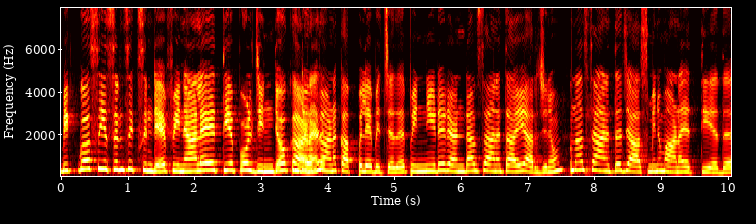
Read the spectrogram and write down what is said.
ബിഗ് ബോസ് സീസൺ സിക്സിന്റെ ഫിനാലെ എത്തിയപ്പോൾ ജിൻഡോക്കാണ് കപ്പ് ലഭിച്ചത്. പിന്നീട് രണ്ടാം സ്ഥാനത്തായി അർജുനും മൂന്നാം സ്ഥാനത്ത് ജാസ്മിനുമാണ് എത്തിയത്.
